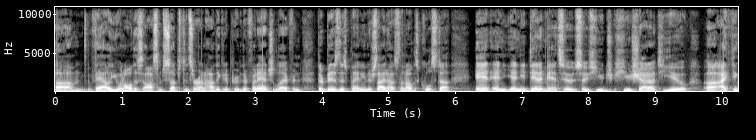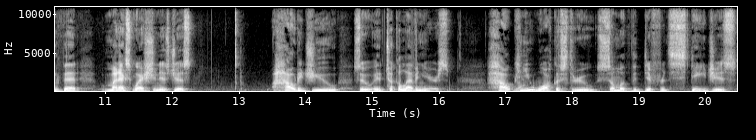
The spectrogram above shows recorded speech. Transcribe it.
um, value and all this awesome substance around how they could improve their financial life and their business planning, their side hustle, and all this cool stuff. And and and you did it, man. So so huge huge shout out to you. Uh, I think that my next question is just how did you so it took 11 years. How can you walk us through some of the different stages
